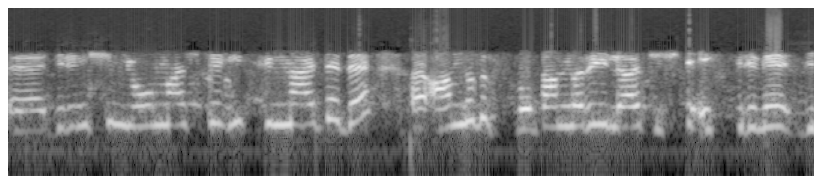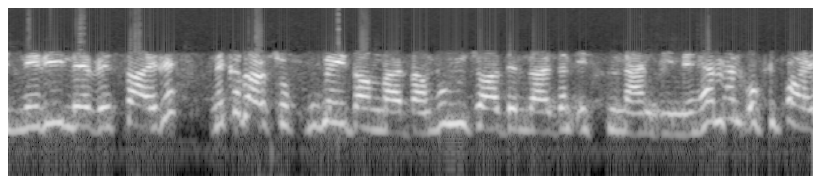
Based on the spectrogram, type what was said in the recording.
e, direnişin yoğunlaştığı ilk günlerde de e, anladık sloganlarıyla, çeşitli esprili dilleriyle vesaire ne kadar çok bu meydanlardan, bu mücadelelerden esinlendiğini, hemen Occupy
